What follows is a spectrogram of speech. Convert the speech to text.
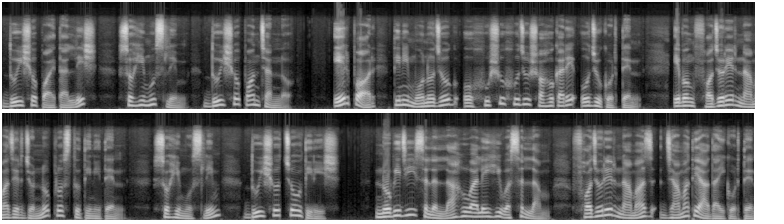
দুইশো পঁয়তাল্লিশ, সহি মুসলিম দুইশো পঞ্চান্ন। এরপর তিনি মনোযোগ ও হুসুহুজু সহকারে অজু করতেন এবং ফজরের নামাজের জন্য প্রস্তুতি নিতেন। সহি মুসলিম দুইশো চৌত্রিশ। নবীজি সাল্লাহু আলহি ওয়াসাল্লাম ফজরের নামাজ জামাতে আদায় করতেন।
